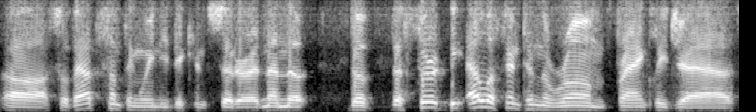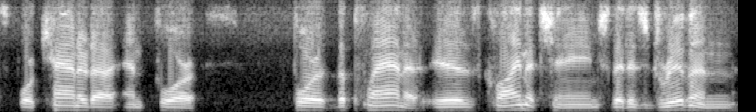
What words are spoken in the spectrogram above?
uh, so that's something we need to consider. And then the the the third the elephant in the room, frankly, Jas, for Canada and for for the planet is climate change that is driven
